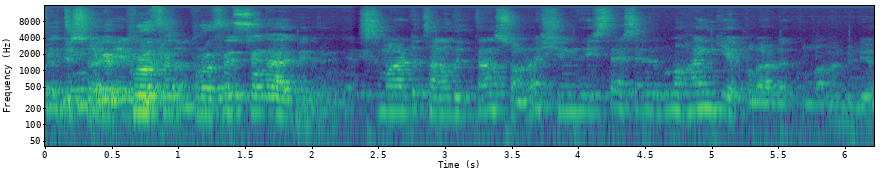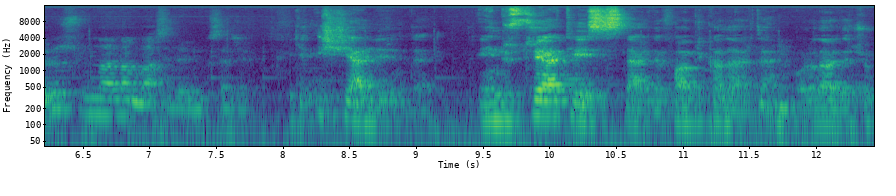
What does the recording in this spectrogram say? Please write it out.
böyle gibi profe- profesyonel bir ürün. yani. Smart'ı tanıdıktan sonra şimdi isterseniz bunu hangi yapılarda kullanabiliyoruz? Bunlardan bahsedelim kısaca. İş yerlerinde, endüstriyel tesislerde, fabrikalarda, Hı hı. oralarda çok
